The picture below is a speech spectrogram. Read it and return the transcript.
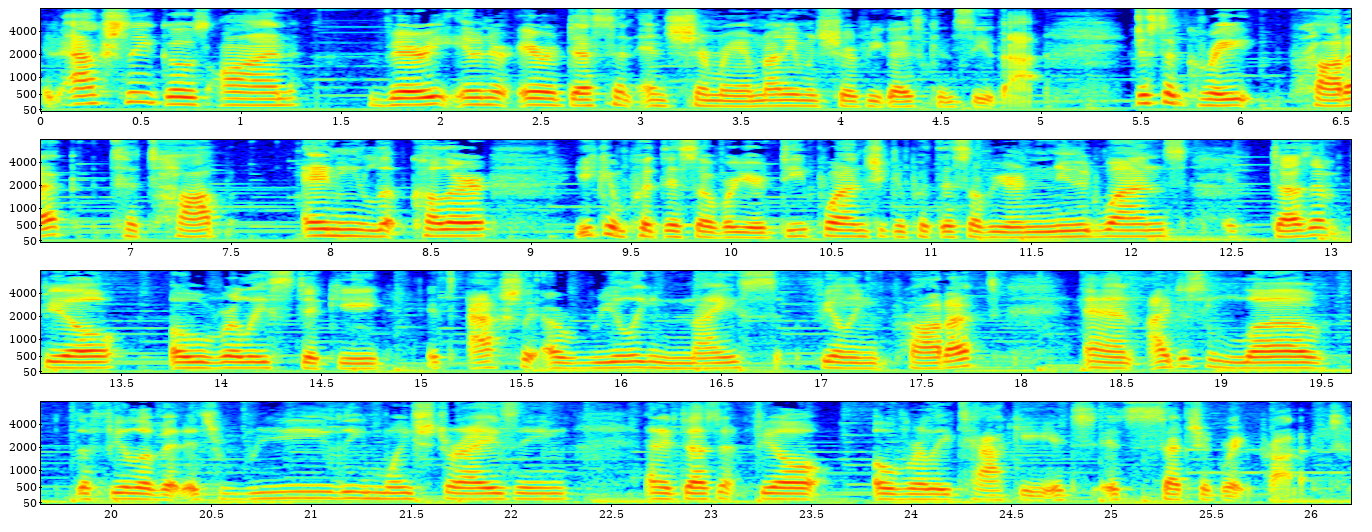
it actually goes on very iridescent and shimmery. I'm not even sure if you guys can see that. Just a great product to top any lip color. You can put this over your deep ones. You can put this over your nude ones. It doesn't feel overly sticky. It's actually a really nice feeling product. And I just love the feel of it. It's really moisturizing and it doesn't feel overly tacky. It's, it's such a great product.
